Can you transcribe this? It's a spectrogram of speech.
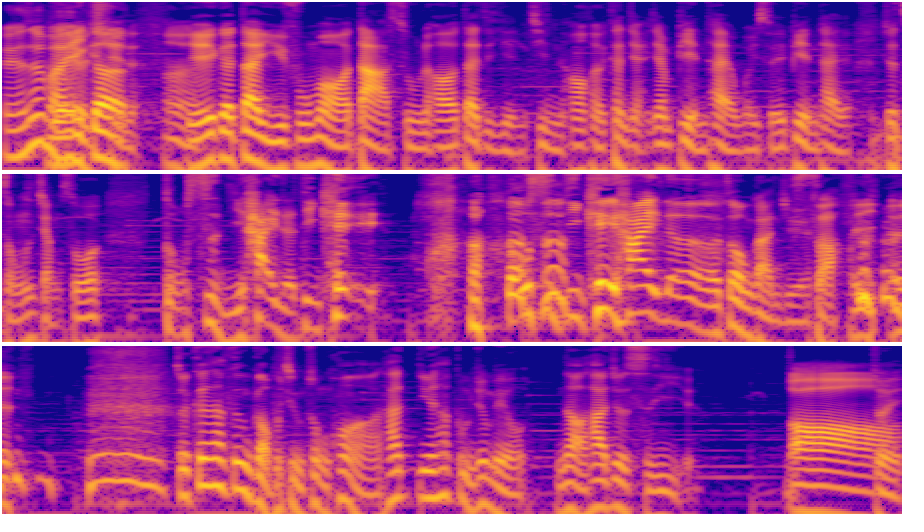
也是蛮有一个有一个戴渔夫帽的大叔，然后戴着眼镜，然后还看起来很像变态、尾随变态的，就总是讲说都是你害的，DK，都是 DK 害的这种感觉。傻眼对，跟他根本搞不清楚状况啊，他因为他根本就没有，你知道，他就失忆了，哦，对，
